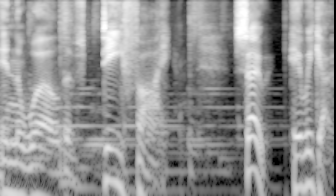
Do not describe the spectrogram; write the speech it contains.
in the world of DeFi. So, here we go.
